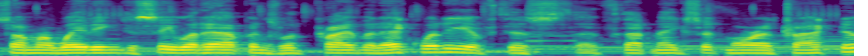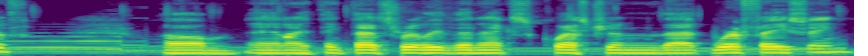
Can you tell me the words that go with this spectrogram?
Some are waiting to see what happens with private equity if this if that makes it more attractive. Um, and I think that's really the next question that we're facing.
